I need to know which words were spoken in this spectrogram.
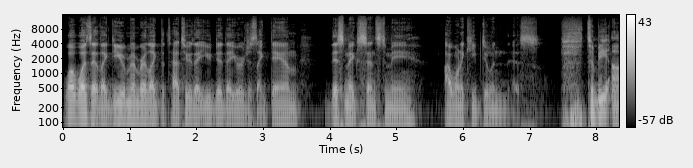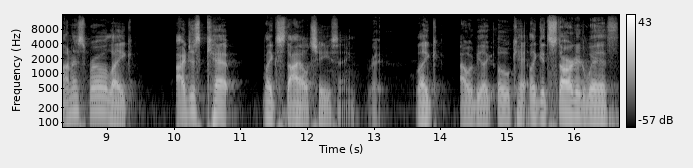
What was it like? Do you remember like the tattoo that you did that you were just like, damn, this makes sense to me. I want to keep doing this. To be honest, bro, like I just kept like style chasing. Right. like I would be like, okay, like it started with,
